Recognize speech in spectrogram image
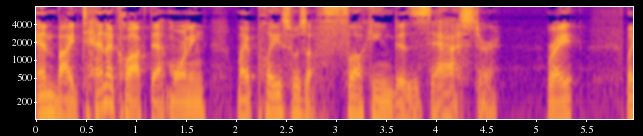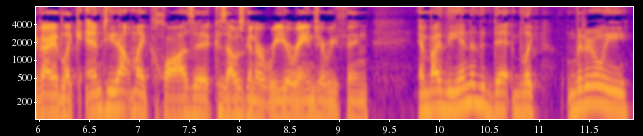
And by 10 o'clock that morning, my place was a fucking disaster, right? Like I had like emptied out my closet because I was going to rearrange everything. And by the end of the day, like literally,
